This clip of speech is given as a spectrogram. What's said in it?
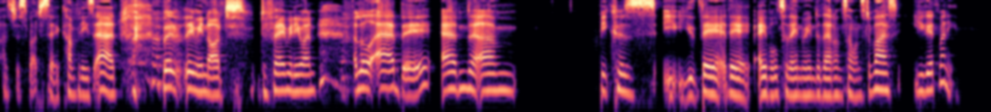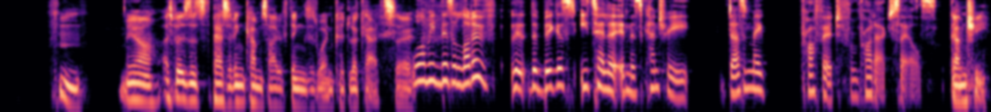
I was just about to say a company's ad, but let me not defame anyone, a little ad there. And, um, because you, they're, they're able to then render that on someone's device, you get money. Yeah, I suppose it's the passive income side of things that one could look at. So Well, I mean, there's a lot of the, the biggest e-tailer in this country doesn't make profit from product sales. Gumtree,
